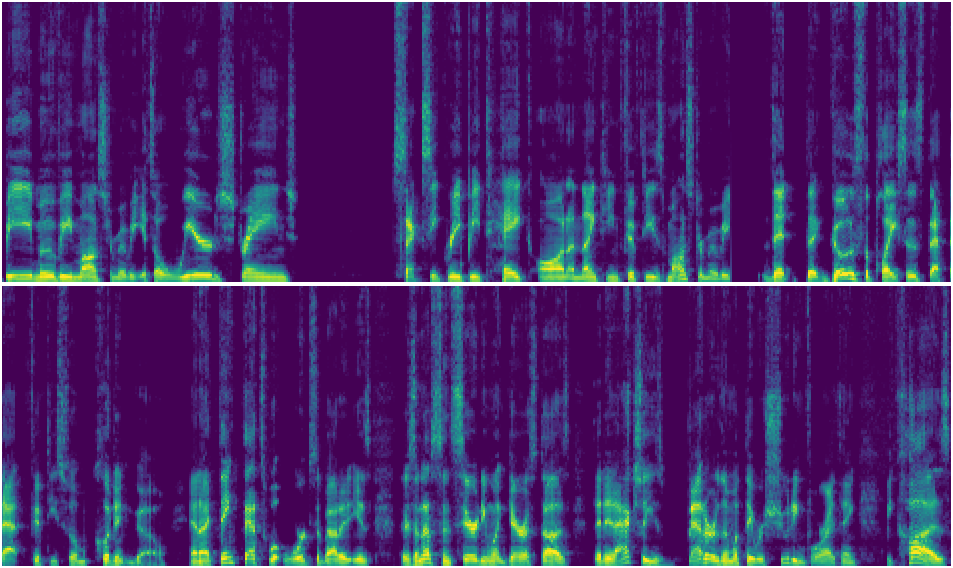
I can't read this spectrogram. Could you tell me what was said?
b movie monster movie. It's a weird strange sexy, creepy take on a 1950s monster movie that that goes the places that that 50s film couldn't go. And I think that's what works about it is there's enough sincerity in what Garris does that it actually is better than what they were shooting for, I think, because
